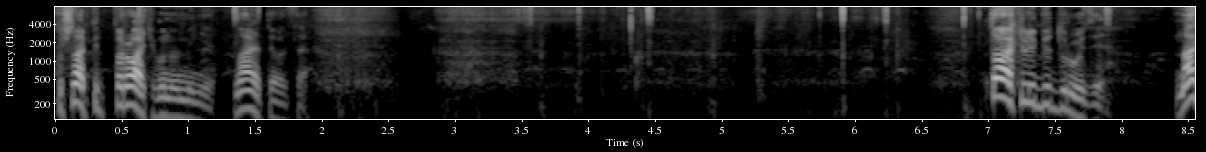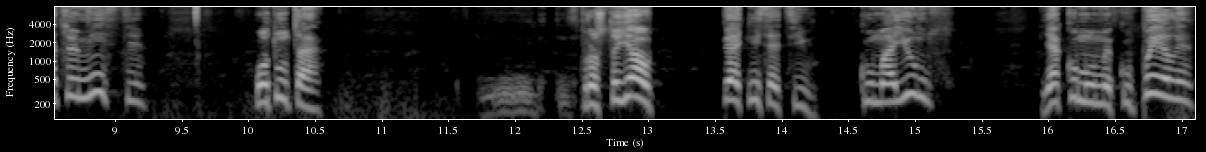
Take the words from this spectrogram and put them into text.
починає підпирати воно мені. Знаєте оце. Так, любі друзі, на цьому місці, отут простояв 5 місяців кумаюмс, якому ми купили,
